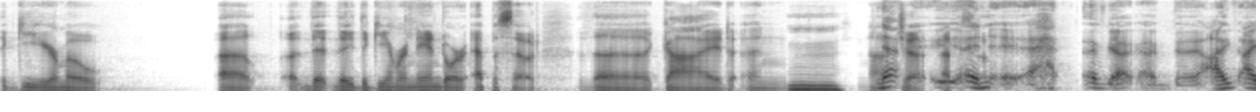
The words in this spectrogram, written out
the Guillermo uh, the, the the Guillermo Nandor episode, the guide and Mm, Nadja Now, episode. and uh, I, I, I,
